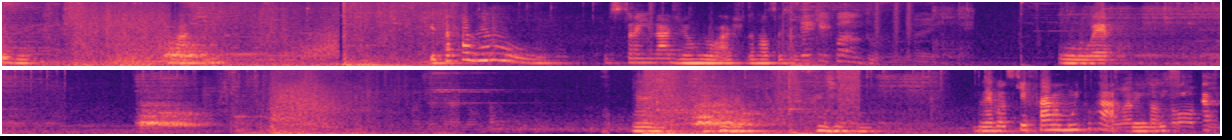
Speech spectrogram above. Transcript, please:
Pegou. Eu acho. Ele tá fazendo os trem da jungle, eu acho, da nossa jungle. Equipando. O Echo. É. O negócio que farma muito rápido. Echo tá Ele top. fica.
